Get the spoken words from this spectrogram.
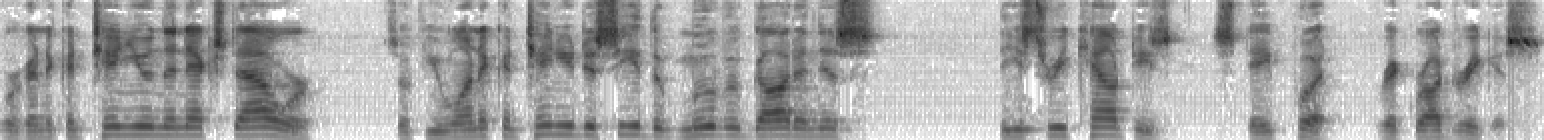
We're going to continue in the next hour. So if you want to continue to see the move of God in this these three counties, stay put. Rick Rodriguez.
